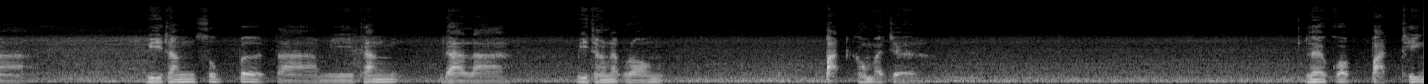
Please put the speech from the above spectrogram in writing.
มา มีทั้งซุปเปอร์ตามีทั้งดารา มีทั้งนักร้อง ปัดเข้ามาเจอ แล้วก็ปัดทิ้ง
